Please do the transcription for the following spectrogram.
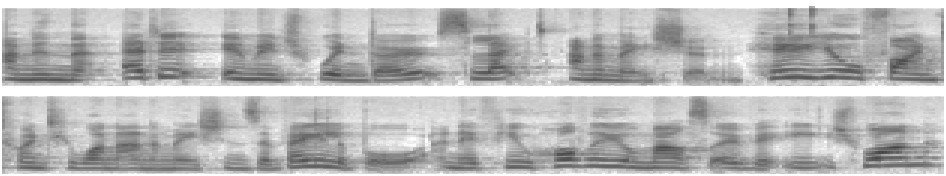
and in the Edit Image window, select Animation. Here you'll find 21 animations available, and if you hover your mouse over each one,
